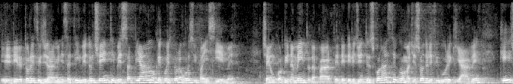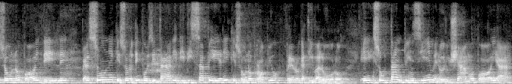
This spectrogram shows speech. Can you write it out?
eh, direttori istituzionali amministrativi e docenti, beh, sappiamo che questo lavoro si fa insieme. C'è un coordinamento da parte del dirigente scolastico, ma ci sono delle figure chiave che sono poi delle persone che sono depositarie di, di saperi che sono proprio prerogativa loro e soltanto insieme noi riusciamo poi a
